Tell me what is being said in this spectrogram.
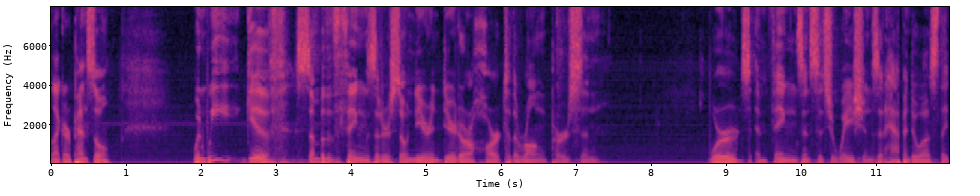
Like our pencil, when we give some of the things that are so near and dear to our heart to the wrong person words and things and situations that happen to us, they,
